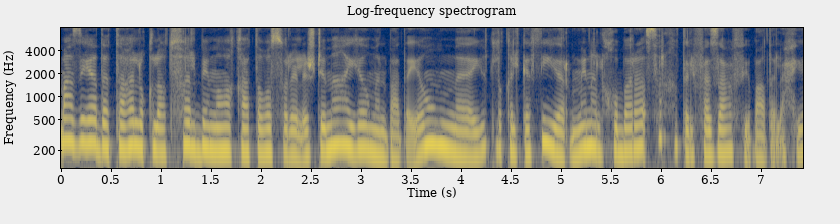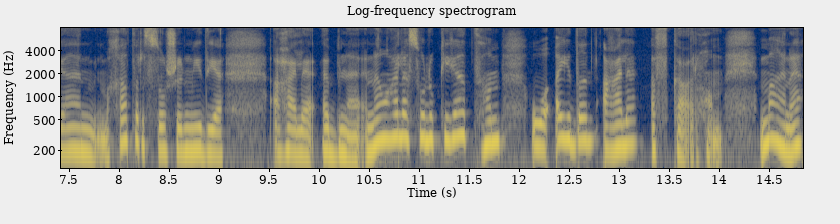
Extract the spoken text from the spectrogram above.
مع زيادة تعلق الأطفال بمواقع التواصل الاجتماعي يوما بعد يوم يطلق الكثير من الخبراء صرخة الفزع في بعض الأحيان من مخاطر السوشيال ميديا على أبنائنا وعلى سلوكياتهم وأيضا على أفكارهم. معنا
